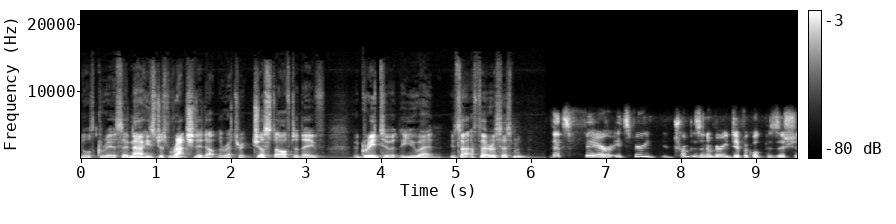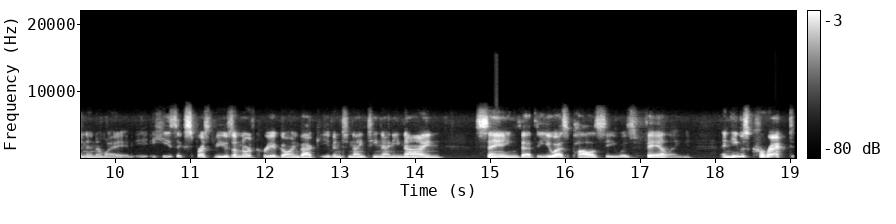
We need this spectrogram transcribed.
North Korea. So now he's just ratcheted up the rhetoric just after they've agreed to it at the UN. Is that a fair assessment? That's fair. It's very Trump is in a very difficult position in a way. He's expressed views on North Korea going back even to 1999, saying that the U.S. policy was failing, and he was correct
